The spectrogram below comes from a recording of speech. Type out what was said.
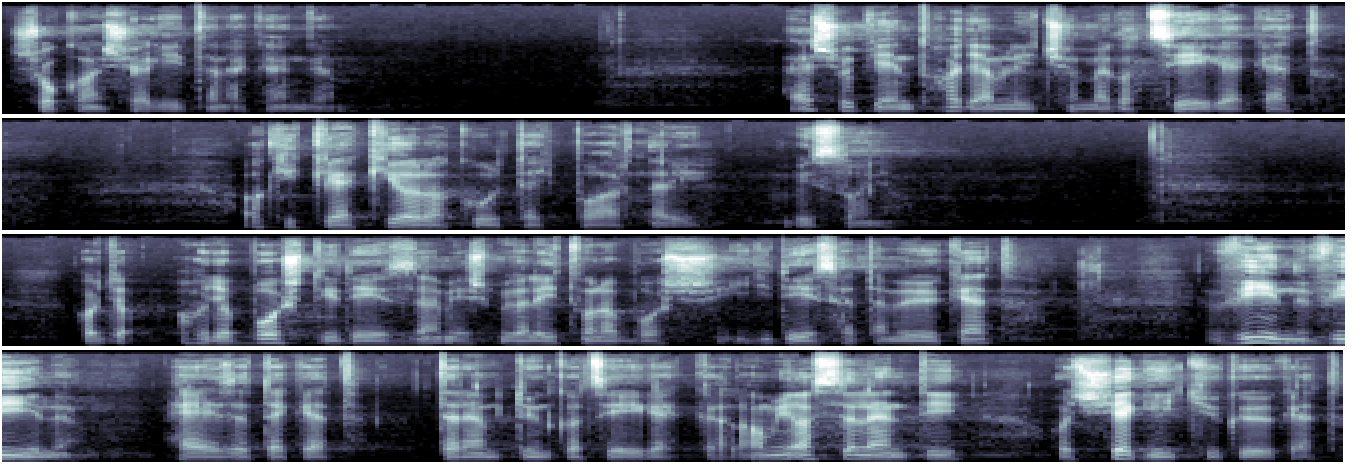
sokan segítenek engem. Elsőként hagyj említsem meg a cégeket, akikkel kialakult egy partneri viszony. Hogy, hogy a Bost idézzem, és mivel itt van a Bosch, így idézhetem őket, win-win helyzeteket teremtünk a cégekkel. Ami azt jelenti, hogy segítjük őket,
